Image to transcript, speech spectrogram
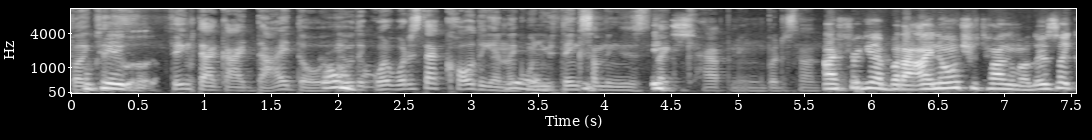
But Okay, to uh, think that guy died though. Don't- Like, what? What is that called again? Like when you think something is like happening, but it's not. I forget, but I I know what you're talking about. There's like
